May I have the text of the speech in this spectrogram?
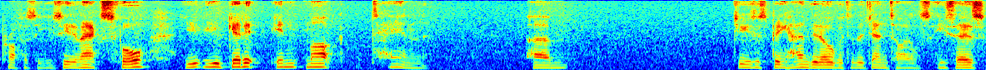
prophecy. You see it in Acts 4, you, you get it in Mark 10. Um, Jesus being handed over to the Gentiles. He says,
